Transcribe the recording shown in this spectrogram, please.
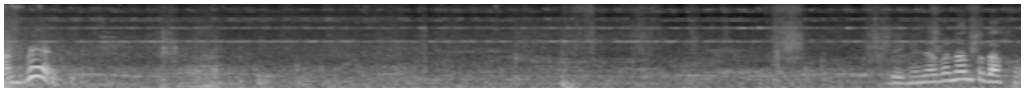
আসবে দেখে যাবে না তো দেখো।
